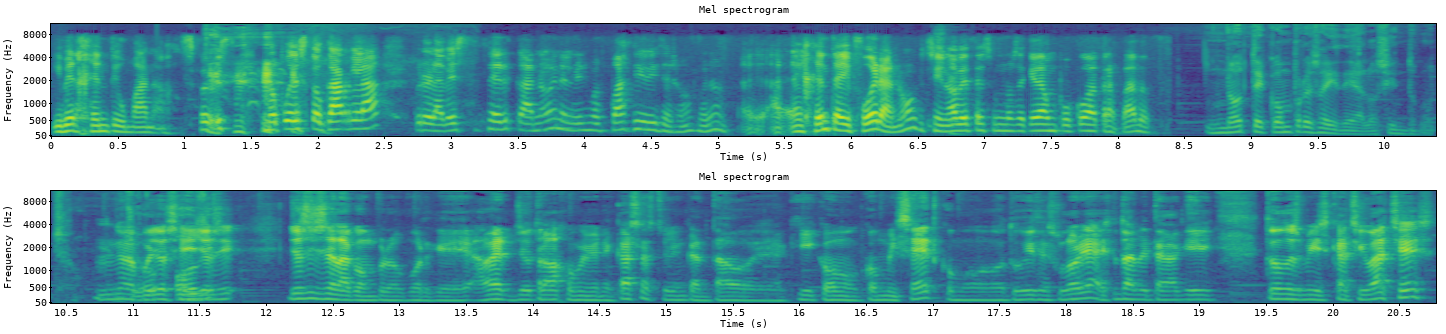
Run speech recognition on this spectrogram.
y ver gente humana. No puedes tocarla, pero la ves cerca, ¿no? En el mismo espacio y dices, oh, bueno, hay gente ahí fuera, ¿no? Si no, a veces uno se queda un poco atrapado. No te compro esa idea, lo siento mucho. No, pues yo sí, yo sí. Yo sí se la compro, porque, a ver, yo trabajo muy bien en casa, estoy encantado aquí con, con mi set, como tú dices, Gloria. Yo también tengo aquí todos mis cachivaches,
